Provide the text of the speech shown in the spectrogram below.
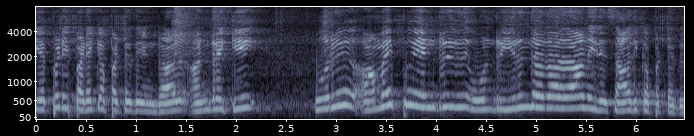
எப்படி படைக்கப்பட்டது என்றால் அன்றைக்கு ஒரு அமைப்பு என்று ஒன்று இருந்ததால் தான் இது சாதிக்கப்பட்டது.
